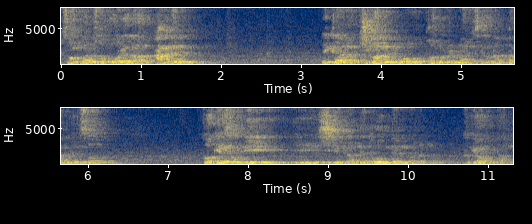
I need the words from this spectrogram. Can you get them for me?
성과로서 고려가 안 되는 거예요. 그러니까 기관을 뭐 건물을 많이 세워놨다고 해서 거기에서 우리 이 시민들한테 도움되는 것은 그게 없다.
